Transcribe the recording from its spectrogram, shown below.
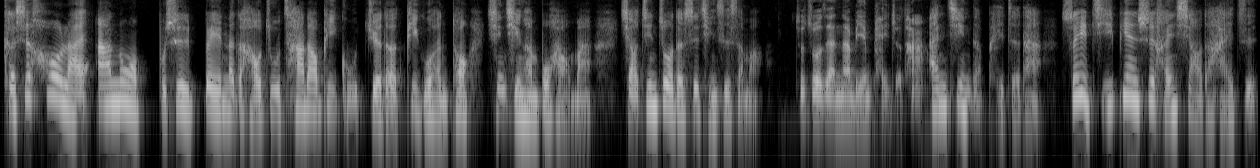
可是后来阿诺不是被那个豪猪插到屁股，觉得屁股很痛，心情很不好吗？小金做的事情是什么？就坐在那边陪着他，安静的陪着他。所以，即便是很小的孩子，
